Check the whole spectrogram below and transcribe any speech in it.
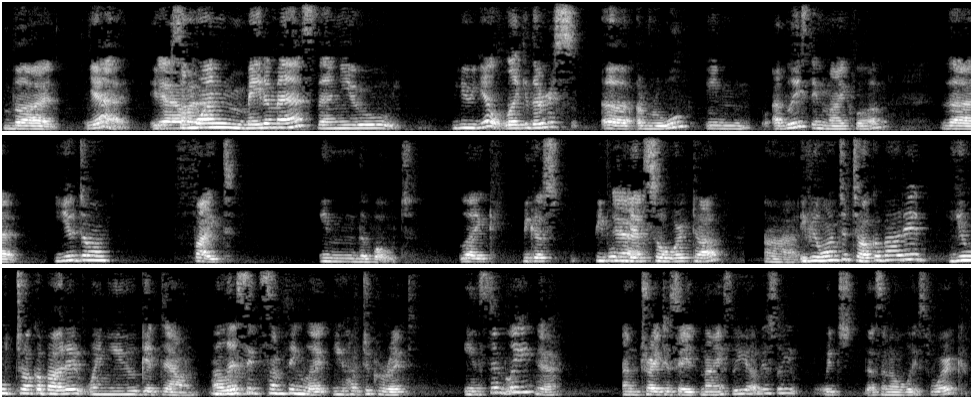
but yeah, if Yeah, but- someone made a mess, then you you yell. Like there is a, a rule in at least in my club that you don't fight in the boat, like because people Yeah. get so worked up. Uh, if you want to talk about it, you'll talk about it when you get down, unless it's something like you have to correct instantly yeah. and try to say it nicely, obviously, which doesn't always work.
